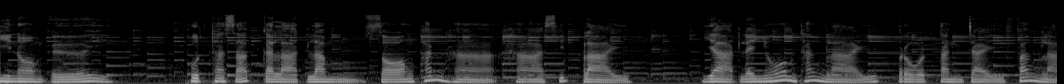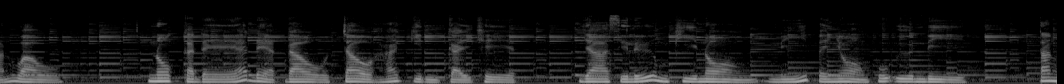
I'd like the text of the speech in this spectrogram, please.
พี่น้องเอ๋ย พุทธศักราชลำสองพันหาหาสิบปลาย ญาติและโยมทั้งหลายโปรดตั้งใจฟังหลานเวานกกระแดแดดเดาเจ้าหากินไก่เขตอย่าสิลืมพี่น้องหนีไปย่องผู้อื่นดี ตั้ง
